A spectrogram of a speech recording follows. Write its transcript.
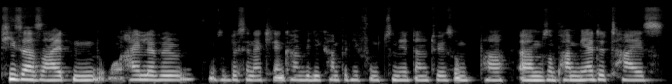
Teaser-Seiten, High-Level so ein bisschen erklären kann, wie die Company funktioniert. Dann natürlich so ein paar, ähm, so ein paar mehr Details,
